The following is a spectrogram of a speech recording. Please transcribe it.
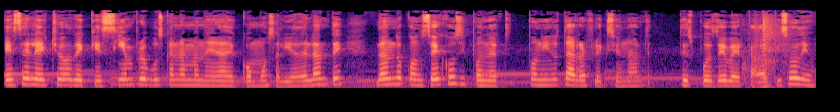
es el hecho de que siempre buscan la manera de cómo salir adelante, dando consejos y poniéndote a reflexionar después de ver cada episodio.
